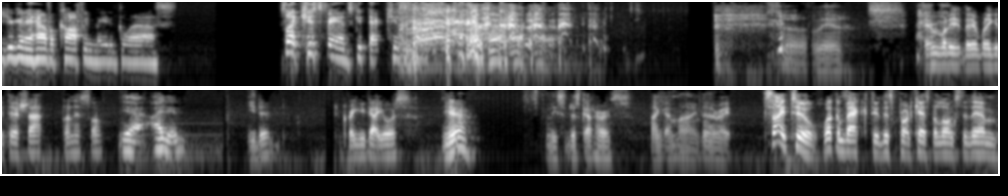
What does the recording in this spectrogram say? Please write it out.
You're gonna have a coffin made of glass. It's like Kiss fans get that Kiss. coffin. Oh man. Everybody, did everybody get their shot on this song? yeah, I did. You did. Greg, you got yours. Yeah. Lisa just got hers. I got mine. All right. Side two. Welcome back to this broadcast belongs to them.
